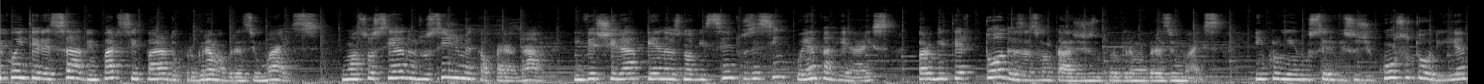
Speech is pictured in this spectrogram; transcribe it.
Ficou interessado em participar do programa Brasil Mais? Um associado do Sindimetal Paraná investirá apenas 950 reais para obter todas as vantagens do programa Brasil Mais, incluindo o serviço de consultoria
